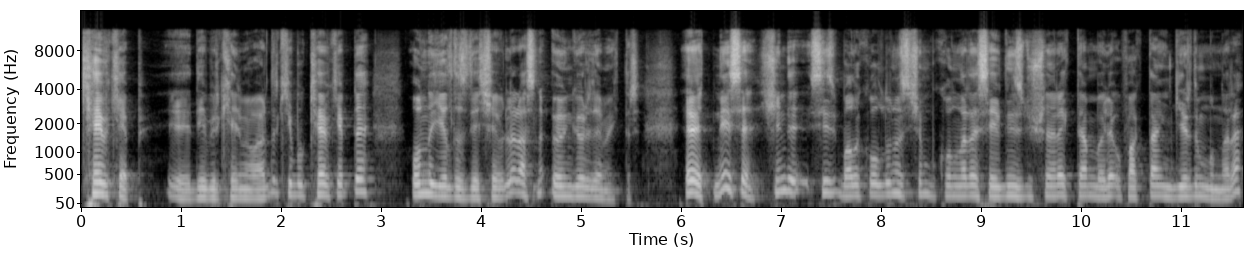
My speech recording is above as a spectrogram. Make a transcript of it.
kevkep e, diye bir kelime vardır ki bu kevkep de onu da yıldız diye çevirirler. Aslında öngörü demektir. Evet neyse şimdi siz balık olduğunuz için bu konularda sevdiğinizi düşünerekten böyle ufaktan girdim bunlara.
